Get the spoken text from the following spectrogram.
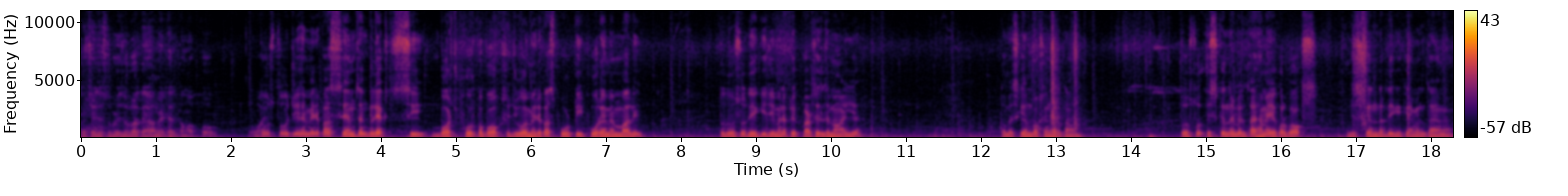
तो चलिए वीडियो शुरू करते हैं और मैं चलता हूँ आपको। दोस्तों जो है मेरे पास सैमसंग गलेक्सी वॉच फोर का बॉक्स जो है मेरे पास फोर्टी फोर एम एम वाली। तो दोस्तों, देखिए जी मैंने फ्लिपकार्ट सेल से मंगाई है। तो मैं इसकी अनबॉक्सिंग करता हूँ। दोस्तों, इसके अंदर मिलता है हमें एक और बॉक्स जिसके अंदर देखिए क्या मिलता है हमें।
